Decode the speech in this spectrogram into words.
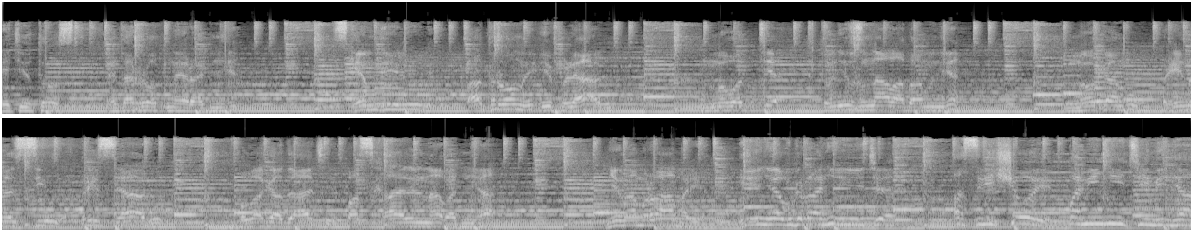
Третий тост — это ротной родне С кем делили патроны и флягу. Ну вот те, кто не знал обо мне Но кому приносил присягу Благодати пасхального дня. Не на мраморе и не в граните А свечой помяните меня.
